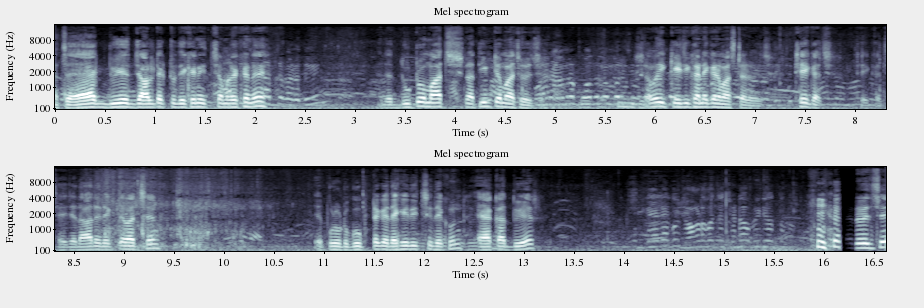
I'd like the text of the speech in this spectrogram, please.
আচ্ছা এক, দুইয়ের জালটা একটু দেখে নিচ্ছি আমরা এখানে। দুটো মাছ না, তিনটে মাছ হয়েছে। সবাই কেজি খানেকের মাছটা রয়েছে। ঠিক আছে ঠিক আছে। এই যে দাদাতে দেখতে পাচ্ছেন। এই পুরো গ্রুপটাকে দেখিয়ে দিচ্ছি, দেখুন। এক আর দুইয়ের। রয়েছে।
